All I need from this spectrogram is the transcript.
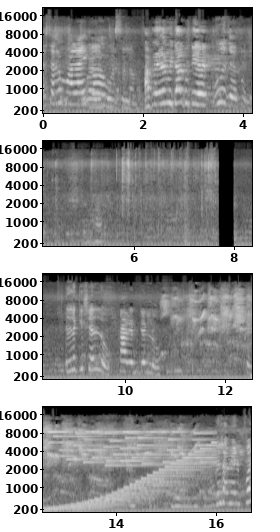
আসসালামু আলাইকুম। আসসালাম। আপনার মিটার গুটিয়ে ওই যে ওখানে এলে কিসের লো কারেন্টের লো বিল আমি এরপর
